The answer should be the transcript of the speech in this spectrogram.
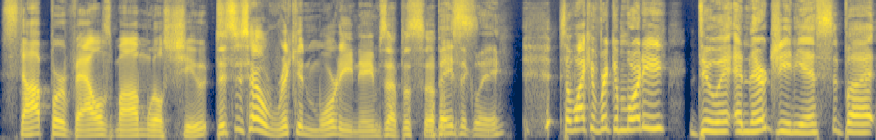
Stop or Val's mom will shoot. this is how Rick and Morty names episodes. Basically. So why can Rick and Morty do it and they're genius, but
